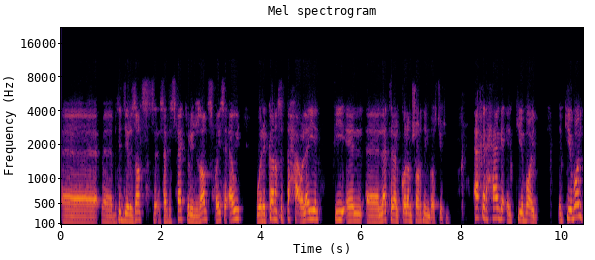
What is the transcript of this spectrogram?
آه بتدي results satisfactory results كويسة قوي. وال recurrence بتاعها قليل. في ال lateral column shortening osteotomy آخر حاجة ال cuboid. ال cuboid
